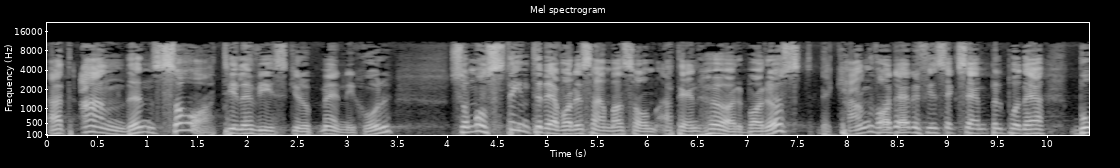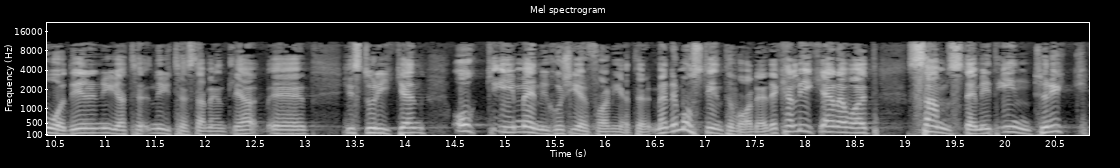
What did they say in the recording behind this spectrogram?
att anden sa till en viss grupp människor, så måste inte det vara detsamma som att det är en hörbar röst. Det kan vara det, det finns exempel på det, både i den nya, nytestamentliga eh, historiken och i människors erfarenheter. Men det måste inte vara det. Det kan lika gärna vara ett samstämmigt intryck,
